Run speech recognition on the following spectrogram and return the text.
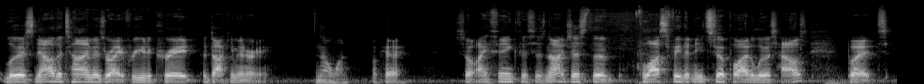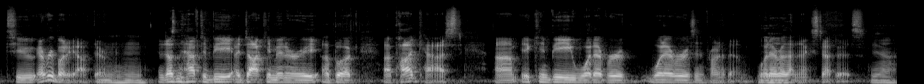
Lewis, now the time is right for you to create a documentary? No one. Okay. So I think this is not just the philosophy that needs to apply to Lewis Howes, but to everybody out there. It doesn't have to be a documentary, a book, a podcast. Um, it can be whatever whatever is in front of them, whatever that next step is. Yeah.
